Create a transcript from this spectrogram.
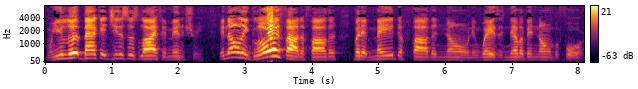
When you look back at Jesus' life and ministry, it not only glorified the Father, but it made the Father known in ways that never been known before.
